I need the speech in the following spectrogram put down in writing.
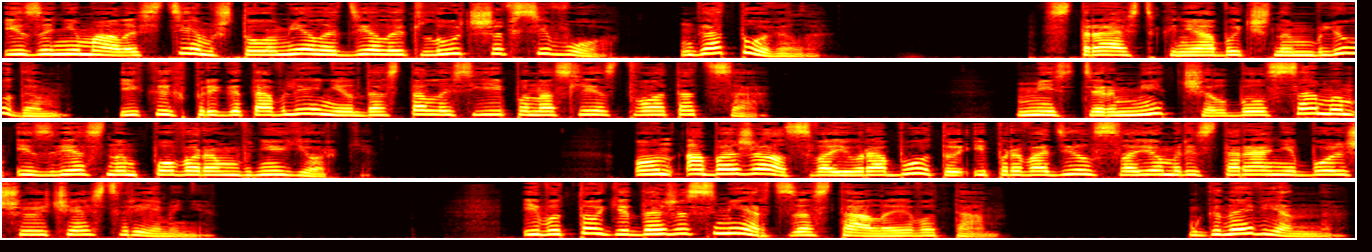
и занималась тем, что умела делать лучше всего — готовила. Страсть к необычным блюдам и к их приготовлению досталась ей по наследству от отца. Мистер Митчелл был самым известным поваром в Нью-Йорке. Он обожал свою работу и проводил в своем ресторане большую часть времени. И в итоге даже смерть застала его там. Мгновенно.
